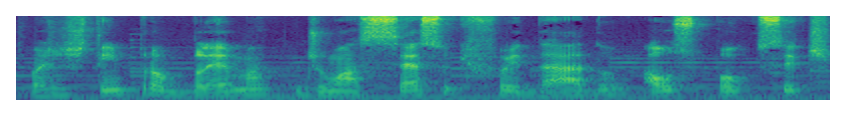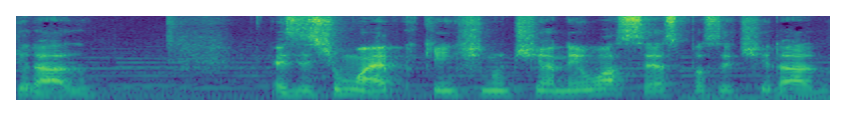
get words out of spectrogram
tipo, a gente tem problema de um acesso que foi dado aos poucos ser tirado. Existia uma época que a gente não tinha nenhum acesso para ser tirado.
